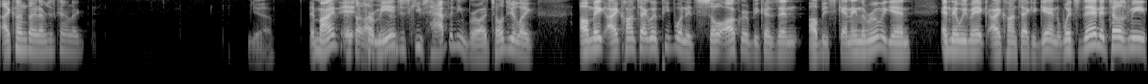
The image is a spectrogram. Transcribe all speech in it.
eye contact, I'm just kind of like, yeah. And mine, it, for me, it just keeps happening, bro. I told you, like, I'll make eye contact with people, and it's so awkward because then I'll be scanning the room again, and then we make eye contact again, which then it tells me,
